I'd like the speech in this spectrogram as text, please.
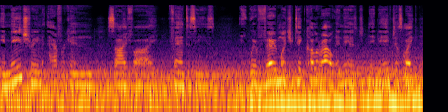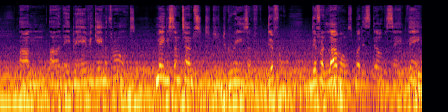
in mainstream African sci-fi fantasies, we're very much, you take color out and they behave just like um, uh, they behave in Game of Thrones maybe sometimes degrees of different different levels, but it's still the same thing.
